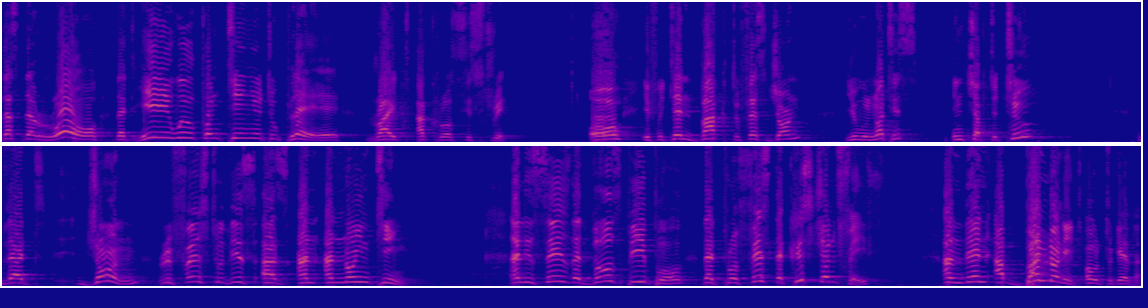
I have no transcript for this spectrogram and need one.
that's the role that He will continue to play right across history. Or if we turn back to First John, you will notice in chapter 2 that John refers to this as an anointing. And he says that those people that profess the Christian faith and then abandon it altogether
